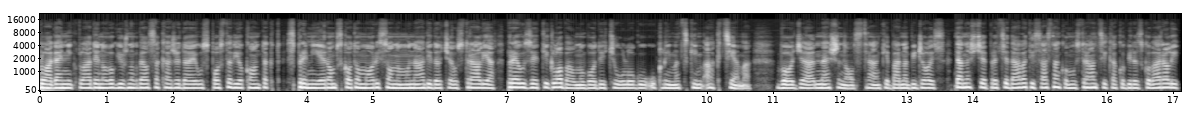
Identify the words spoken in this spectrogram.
Blagajnik vlade Novog Južnog Velsa kaže da je uspostavio kontakt s premijerom Scottom Morrisonom u nadi da će Australija preuzeti globalnu vodeću ulogu u klimatskim akcijama. Vođa National stranke Barnaby Joyce danas će predsjedavati sastankom u stranci kako bi razgovarali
